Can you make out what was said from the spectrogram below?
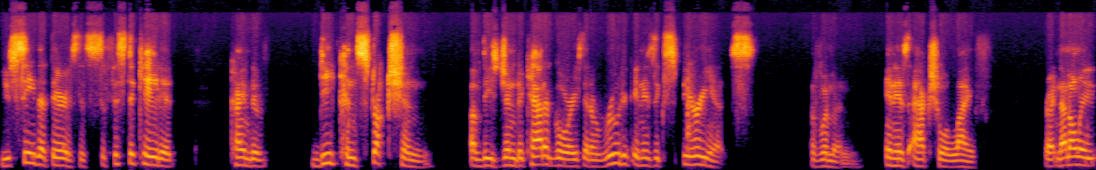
you see that there is this sophisticated kind of deconstruction of these gender categories that are rooted in his experience of women in his actual life, right? Not only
